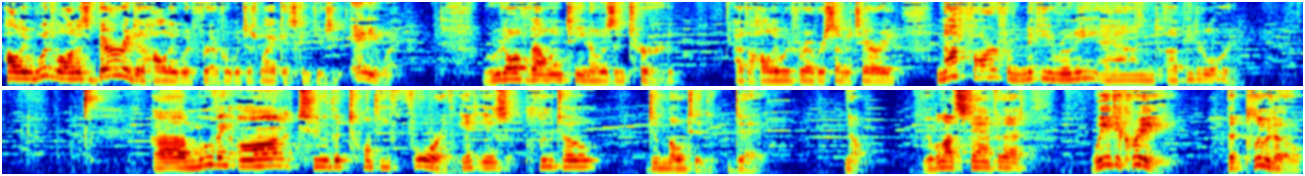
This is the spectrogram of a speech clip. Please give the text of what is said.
Hollywood lawn is buried at Hollywood Forever, which is why it gets confusing. Anyway, Rudolph Valentino is interred at the Hollywood Forever Cemetery, not far from Mickey Rooney and uh, Peter Lorre. Uh, moving on to the 24th, it is Pluto Demoted Day. No, we will not stand for that. We decree that Pluto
